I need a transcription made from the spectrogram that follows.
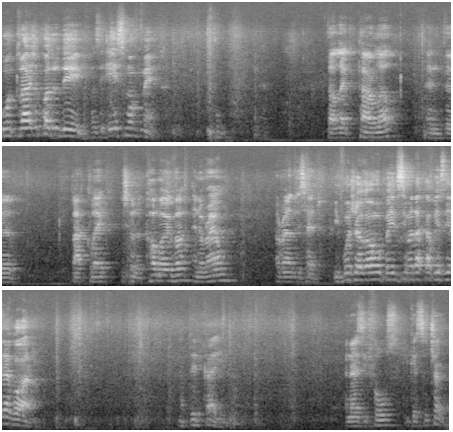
por trás do quadril dele. Fazer esse movimento. That leg parallel, and the back leg is going to come over and around, around his head. E vou jogar o meu pé em cima da cabeça dele agora. Até ele cair. And as he falls, he gets a choke.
